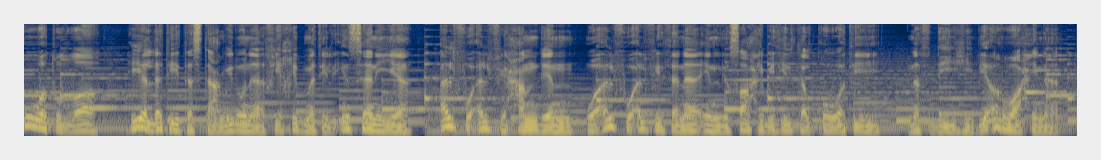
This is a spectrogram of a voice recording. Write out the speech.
قوة الله هي التي تستعملنا في خدمة الإنسانية. ألف ألف حمد وألف ألف ثناء لصاحب تلك القوة نفديه بأرواحنا.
